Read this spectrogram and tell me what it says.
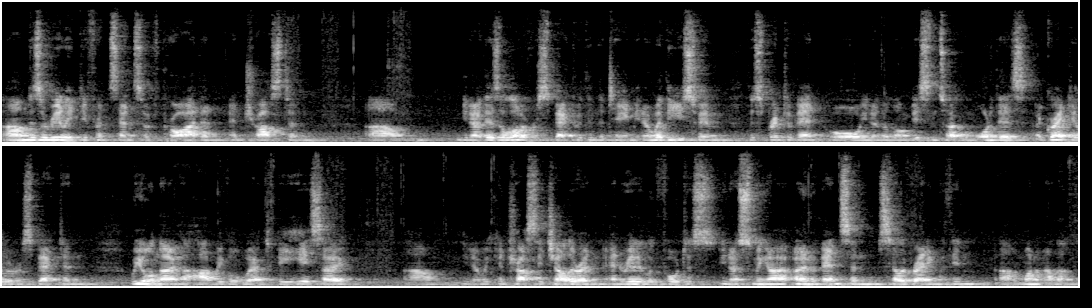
um, there's a really different sense of pride and, and trust, and um, you know, there's a lot of respect within the team. You know, whether you swim the sprint event or you know the long distance open water, there's a great deal of respect, and we all know how hard we've all worked to be here. So. Um, you know, we can trust each other and, and really look forward to, you know, swimming our own events and celebrating within um, one another.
